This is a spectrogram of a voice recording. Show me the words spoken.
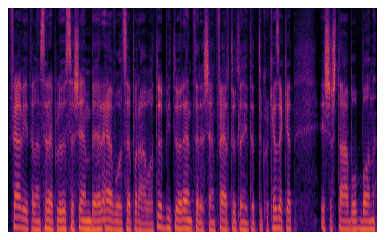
felvételen szereplő összes ember el volt szeparálva a többitől, rendszeresen fertőtlenítettük a kezeket, és a stábban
